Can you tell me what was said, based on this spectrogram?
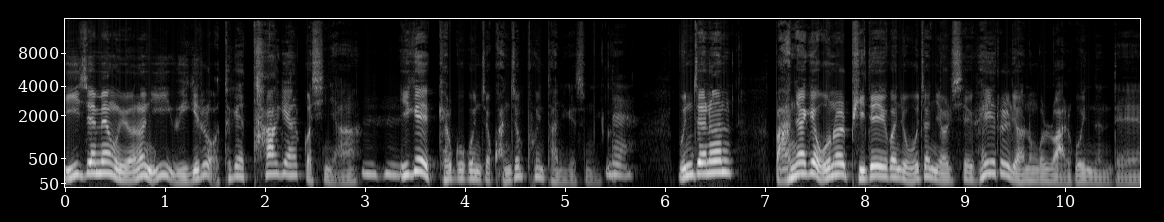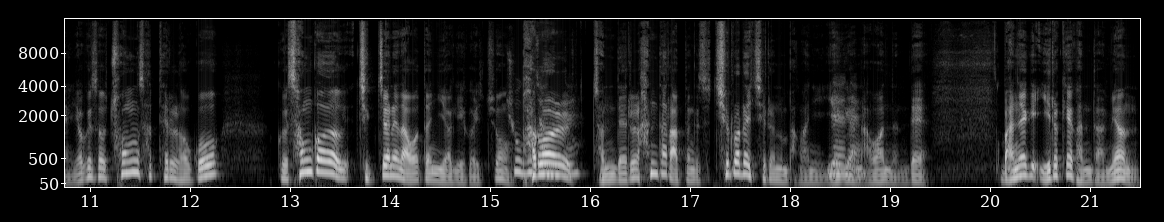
이재명 의원은 이 위기를 어떻게 타개할 것이냐. 음흠. 이게 결국은 이제 관전 포인트 아니겠습니까? 네. 문제는 만약에 오늘 비대위가 이제 오전 10시에 회의를 여는 걸로 알고 있는데 여기서 총 사퇴를 하고 그 선거 직전에 나왔던 이야기가 있죠. 8월 전대를 한 달 앞당겨서 7월에 치르는 방안이 네네. 얘기가 나왔는데 만약에 이렇게 간다면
